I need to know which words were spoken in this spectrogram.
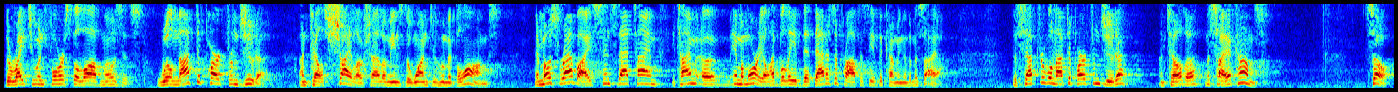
the right to enforce the law of Moses, will not depart from Judah until Shiloh. Shiloh means the one to whom it belongs. And most rabbis, since that time, time uh, immemorial, have believed that that is a prophecy of the coming of the Messiah. The scepter will not depart from Judah until the Messiah comes. So,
